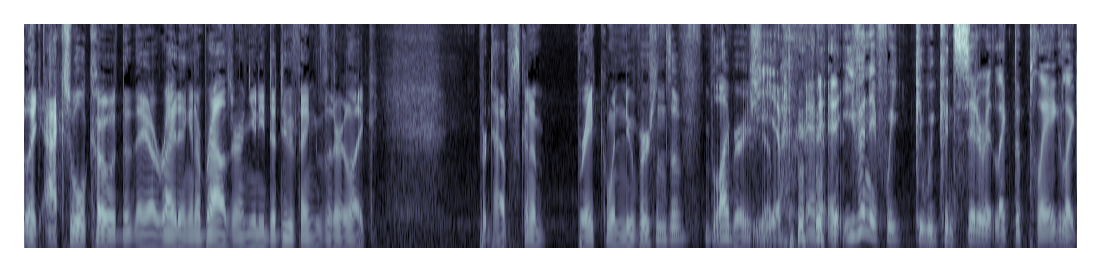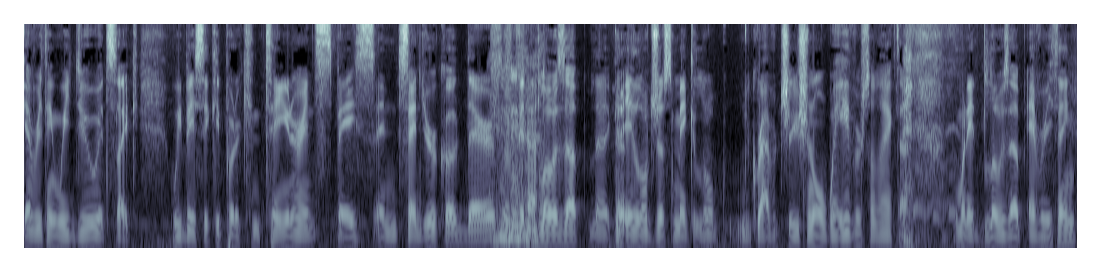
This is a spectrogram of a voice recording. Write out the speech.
like actual code that they are writing in a browser, and you need to do things that are like perhaps going to break when new versions of libraries ship. Yep. and even if we we consider it like the plague, like everything we do, it's like we basically put a container in space and send your code there. So if it blows up, like yep. it'll just make a little gravitational wave or something like that when it blows up everything.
